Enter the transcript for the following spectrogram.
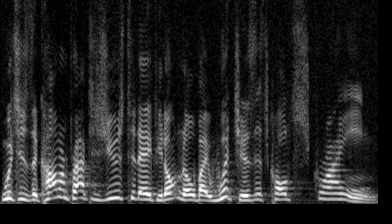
which is the common practice used today, if you don't know, by witches. It's called scrying.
